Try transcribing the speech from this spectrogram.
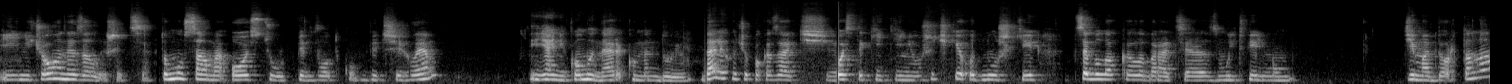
і нічого не залишиться. Тому саме ось цю підводку від Шіглем я нікому не рекомендую. Далі хочу показати ось такі тінюшечки, однушки. Це була колаборація з мультфільмом Тіма Бертона,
